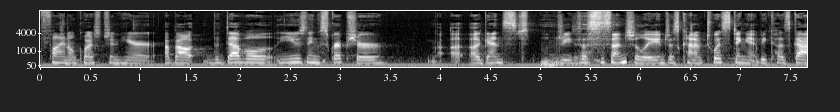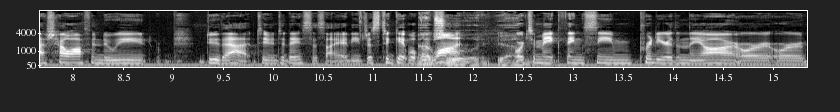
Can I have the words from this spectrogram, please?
final question here about the devil using scripture against Jesus essentially and just kind of twisting it because gosh how often do we do that to even today's society just to get what we want yeah. or to make things seem prettier than they are or or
